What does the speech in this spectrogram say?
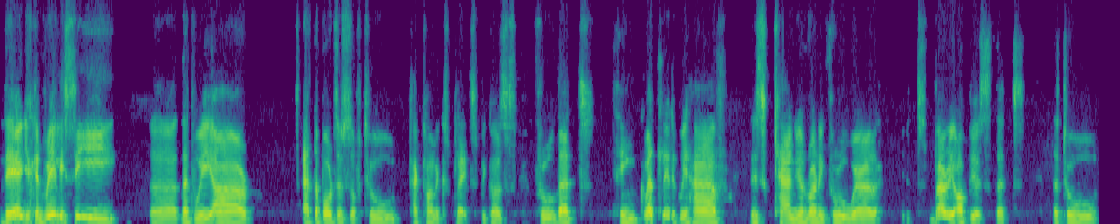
there you can really see uh, that we are at the borders of two tectonic plates because through that thing we have this canyon running through where it's very obvious that the two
